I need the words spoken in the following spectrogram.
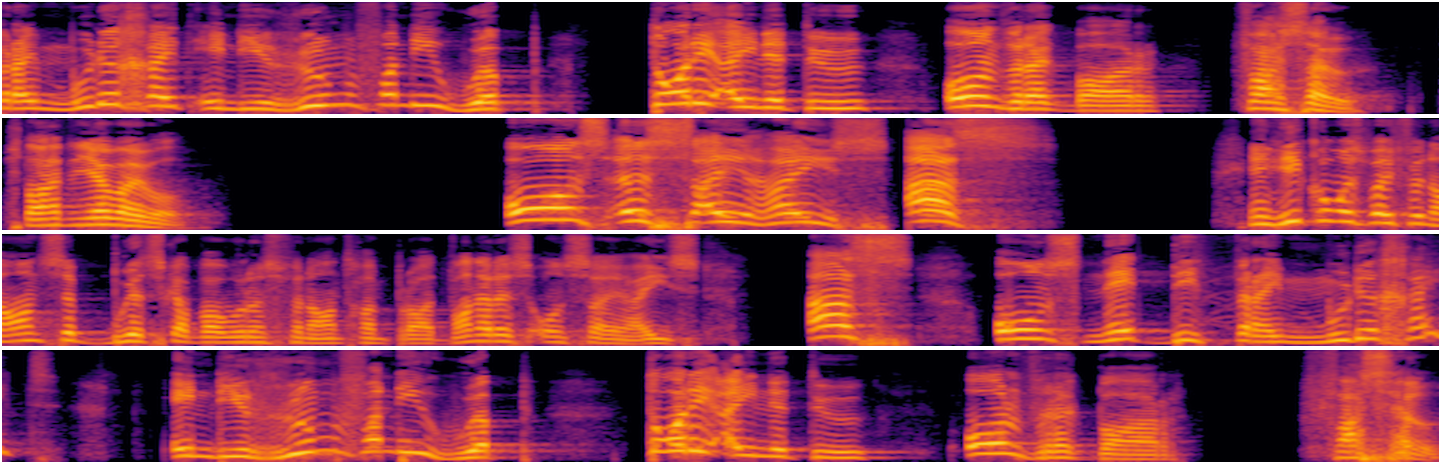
vrymoedigheid en die roem van die hoop tot die einde toe onwrikbaar vashou. staan dit in jou Bybel? Ons is sy huis as En hier kom ons by vanaand se boodskap waaroor ons vanaand gaan praat. Wanneer is ons sy huis? As ons net die vrymoedigheid en die roem van die hoop tot die einde toe onwrikbaar vashou.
